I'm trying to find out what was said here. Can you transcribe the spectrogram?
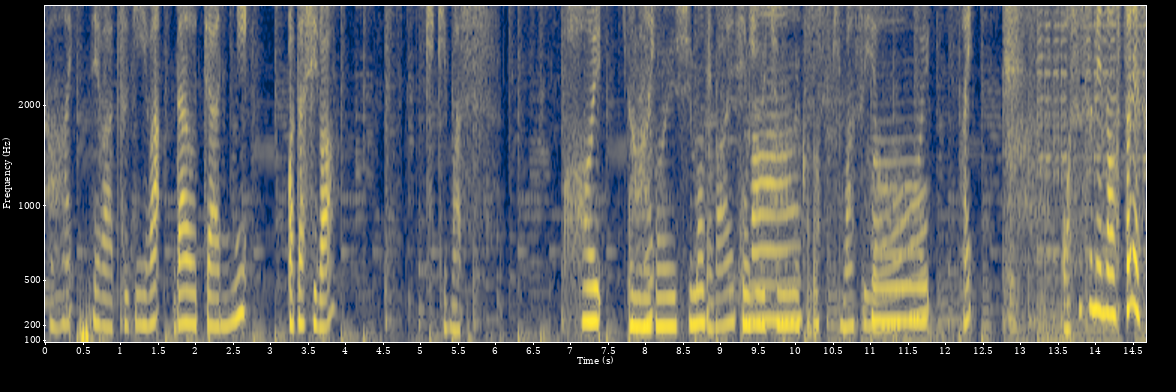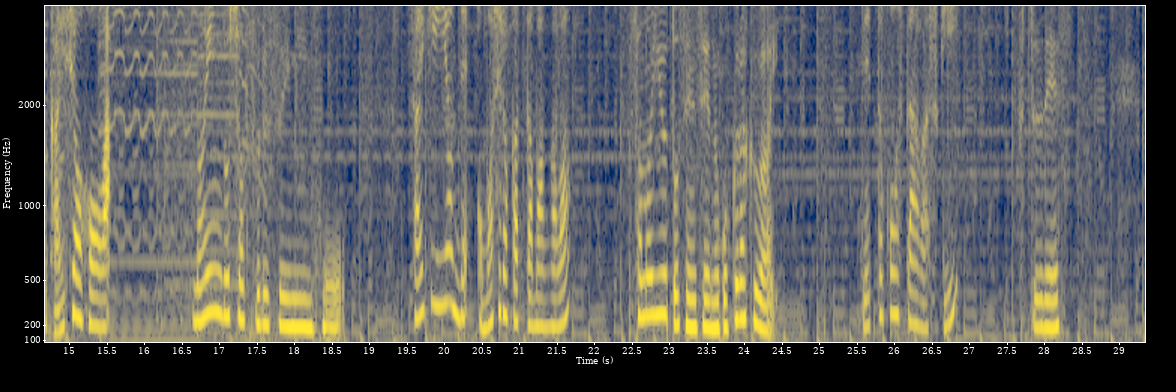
はい。では次はダウちゃんに私が聞きます。はい。お願いします、お願いします。51問目かないきますよ。はーい。はい。おすすめのストレス解消法は？マインドシャッフル睡眠法。最近読んで面白かった漫画は？佐野優斗先生の極楽愛ジェットコースターは好き？普通です。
